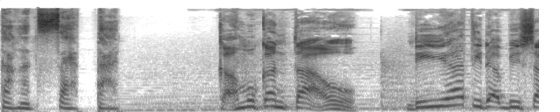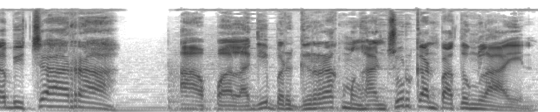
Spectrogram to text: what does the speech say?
tangan setan. Kamu kan tahu, dia tidak bisa bicara, apalagi bergerak menghancurkan patung lain.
